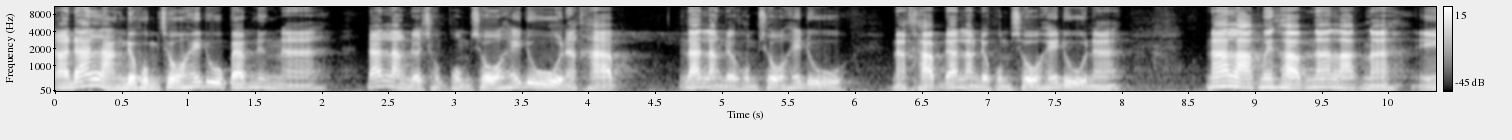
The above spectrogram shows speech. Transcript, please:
อ่าด้านหลังเดี๋ยวผมโชว์ให้ดูแป๊บหนึ่งนะ ด้านหลังเดี๋ยวผมโชว์ให้ดูนะครับ ด้านหลังเดี๋ยวผมโชว์ให้ดูนะครับ ด้านหลังเดี๋ยวผมโชว์ให้ดูนะ น่ารักไหมครับ น่ารักนะ เอ๊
